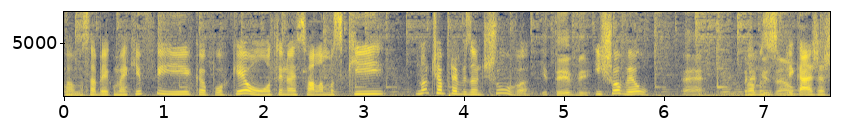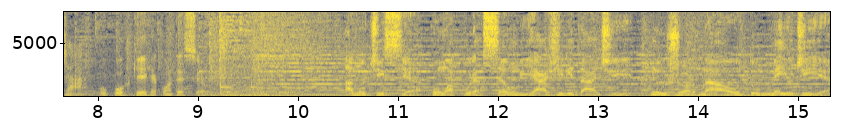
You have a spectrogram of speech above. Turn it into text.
Vamos saber como é que fica, porque ontem nós falamos que não tinha previsão de chuva. E teve. E choveu. É, previsão. Vamos explicar já já. O porquê que aconteceu. A notícia com apuração e agilidade no Jornal do Meio-Dia.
